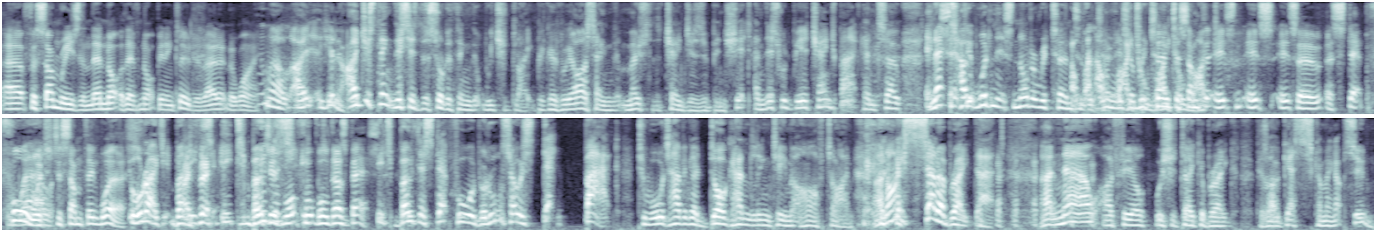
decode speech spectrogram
Uh, for some reason, they're not. They've not been included. I don't know why. Well, I you know I just think this is the sort of thing that we should like because we are saying that most of the changes have been shit, and this would be a change back. And so let's Except hope. it wouldn't. It's not a return to Oh, the well, table. all It's a return right, to something. right. It's it's it's a, a step forward Well, to something worse. All right, but it's, think, it's both which is a- what football does best. It's both a step forward, but also a step back towards having a dog handling team at half time. And I celebrate that. And now I feel we should take a break because our guest's are coming up soon.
